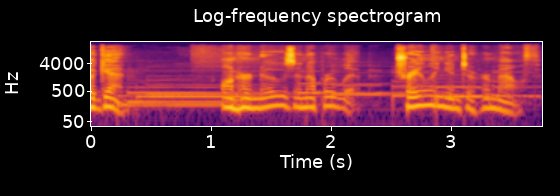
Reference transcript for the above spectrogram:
Again. on her nose and upper lip, trailing into her mouth.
